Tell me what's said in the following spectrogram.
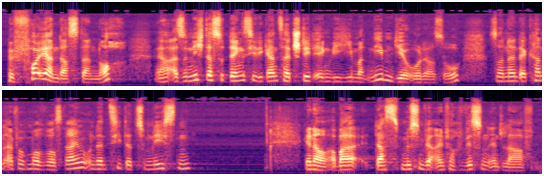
befeuern das dann noch. Ja, also nicht, dass du denkst, hier die ganze Zeit steht irgendwie jemand neben dir oder so, sondern der kann einfach mal was rein und dann zieht er zum nächsten. Genau, aber das müssen wir einfach wissen und entlarven.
